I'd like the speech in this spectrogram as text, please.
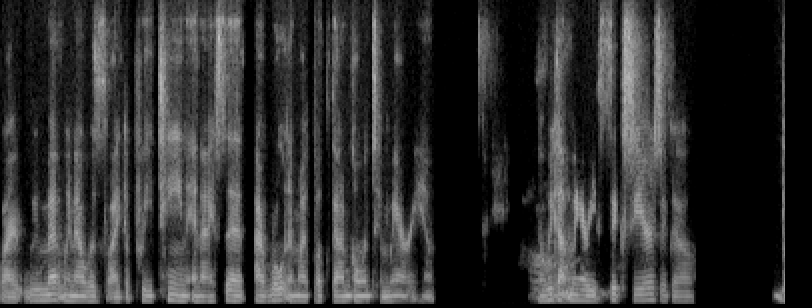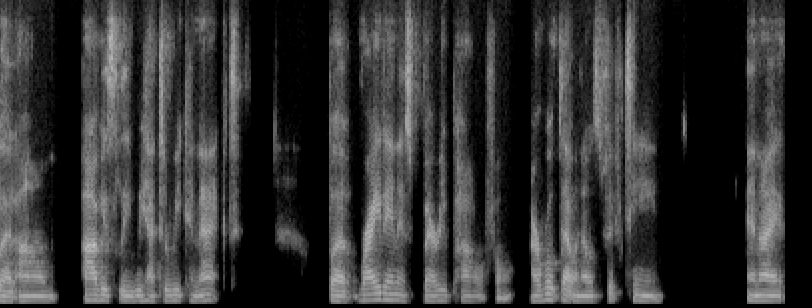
Right, we met when I was like a preteen, and I said I wrote in my book that I'm going to marry him and we got married six years ago. But um, obviously, we had to reconnect. But writing is very powerful. I wrote that when I was 15. And I,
